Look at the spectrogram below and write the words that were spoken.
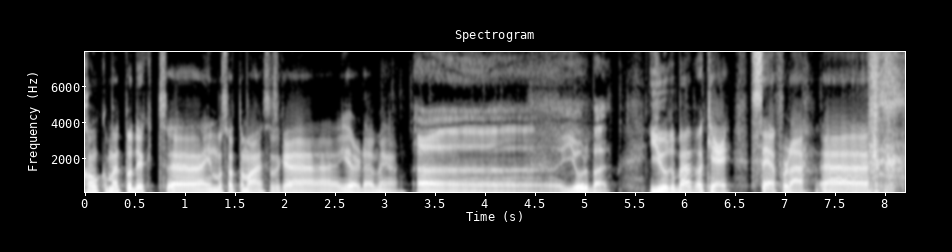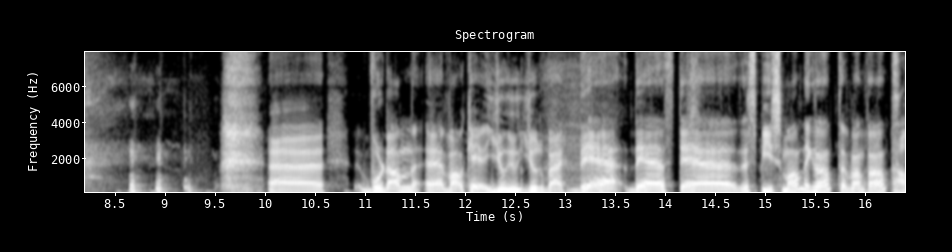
Kom, kom med et produkt eh, inn mot 17. mai, så skal jeg gjøre det med en gang. Uh, jordbær. Jordbær? OK. Se for deg. Uh, Eh, hvordan eh, hva, Ok, jordbær. Det, det, det, det spiser man, ikke sant? Blant annet. Ja.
